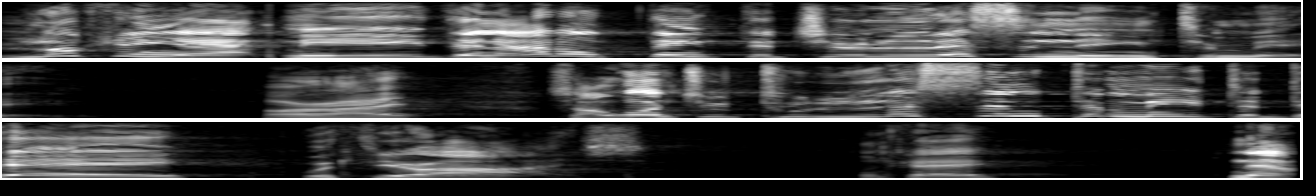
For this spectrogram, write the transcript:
looking at me, then I don't think that you're listening to me, all right? So I want you to listen to me today with your eyes, okay? Now,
